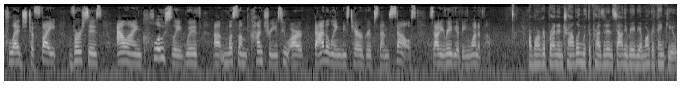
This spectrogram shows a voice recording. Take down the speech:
pledge to fight versus allying closely with uh, Muslim countries who are battling these terror groups themselves, Saudi Arabia being one of them. Our Margaret Brennan traveling with the president in Saudi Arabia. Margaret, thank you.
